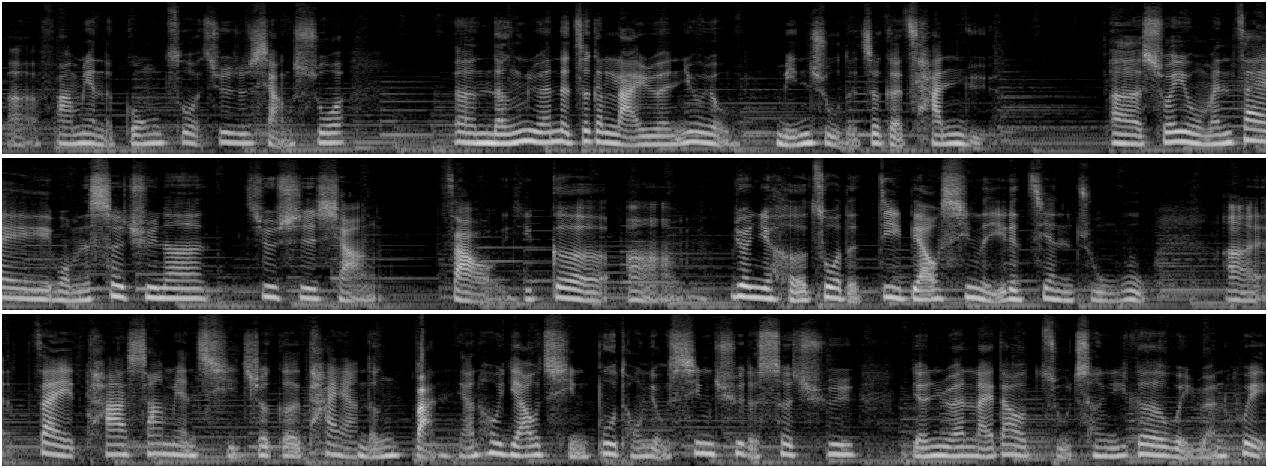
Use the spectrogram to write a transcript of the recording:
呃方面的工作，就是想说，呃，能源的这个来源又有民主的这个参与，呃，所以我们在我们的社区呢，就是想找一个嗯愿意合作的地标性的一个建筑物。呃，在它上面起这个太阳能板，然后邀请不同有兴趣的社区人员来到，组成一个委员会，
